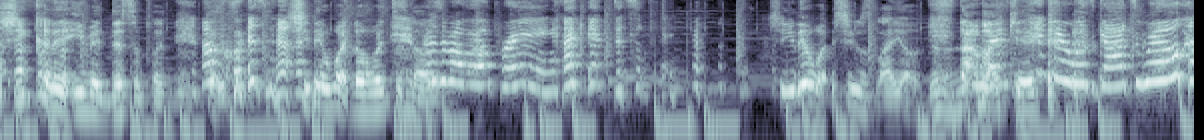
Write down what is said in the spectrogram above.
she couldn't even discipline me. Of course not. She didn't want no one to First of all, we're all praying. I can't discipline. She did what. She was like, "Yo, this is not my was- kid." It was God's will.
